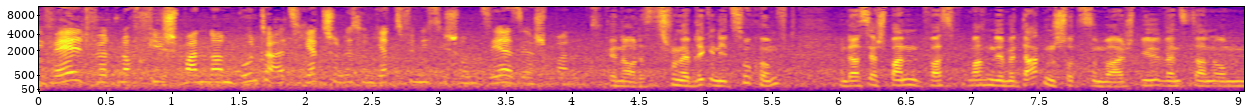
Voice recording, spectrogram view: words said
die Welt wird noch viel spannender und bunter, als sie jetzt schon ist. Und jetzt finde ich sie schon sehr, sehr spannend. Genau, das ist schon der Blick in die Zukunft. Und da ist ja spannend, was machen wir mit Datenschutz zum Beispiel, wenn es dann um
